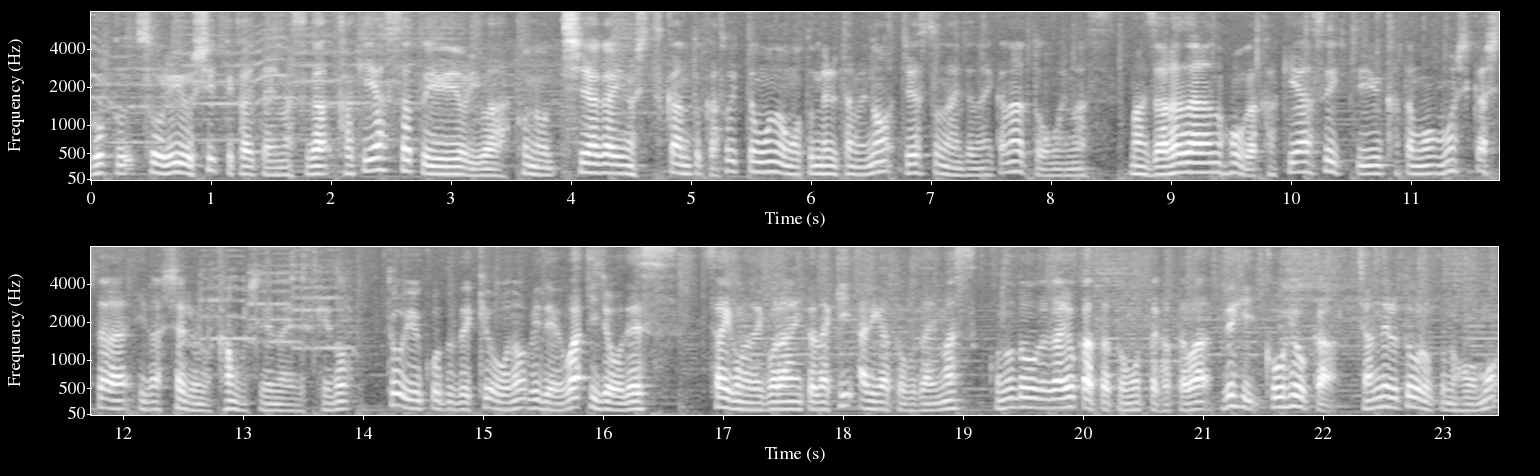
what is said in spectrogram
ごく素粒子って書いてありますが書きやすさというよりはこの仕上がりの質感とかそういったものを求めるためのジェストなんじゃないかなと思います。まあザラザラの方が書きやすいっていう方ももしかしたらいらっしゃるのかもしれないですけど。ということで今日のビデオは以上です。最後までご覧いただきありがとうございます。この動画が良かったと思った方は是非高評価チャンネル登録の方もよ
